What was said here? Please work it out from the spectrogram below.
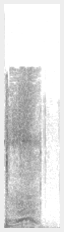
Yeah.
